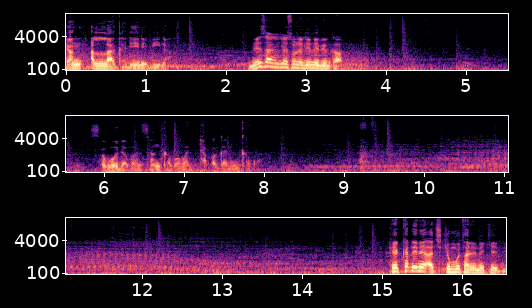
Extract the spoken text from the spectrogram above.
Dan Allah ka daina bina. Me yasa kake so na daina bin ka? Saboda ban san ka ba ban taba ganin ka ba. Kai kaɗai ne a cikin mutane nake bi.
